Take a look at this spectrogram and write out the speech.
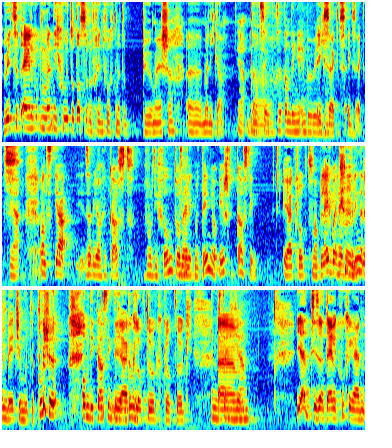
weet ze het eigenlijk op het moment niet goed... totdat ze bevriend wordt met de buurmeisje, uh, Malika. Ja, en dat zet, zet dan dingen in beweging. Exact, exact. Ja. Want ja, ze hebben jou gecast voor die film. Het was mm -hmm. eigenlijk meteen jouw eerste casting. Ja, klopt. Maar blijkbaar hebben vrienden een beetje moeten pushen om die casting te gaan ja, doen. Ja, klopt ook, klopt ook. En hoe is het um, gegaan? Ja, het is uiteindelijk goed gegaan.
